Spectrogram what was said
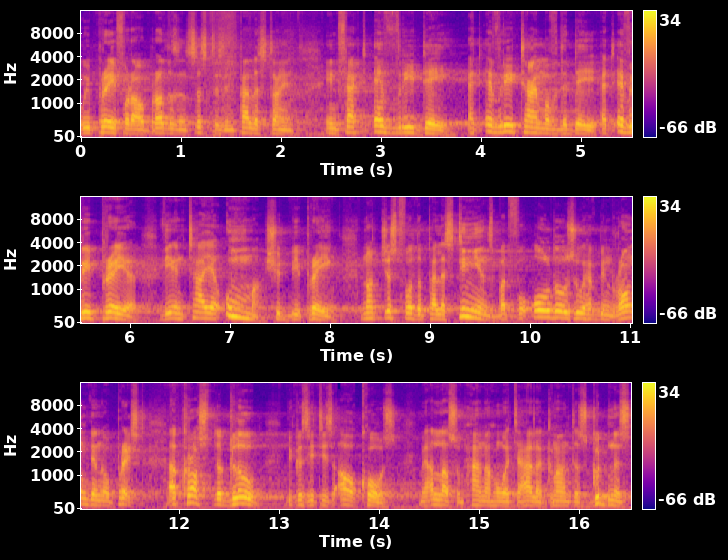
we pray for our brothers and sisters in Palestine. In fact, every day, at every time of the day, at every prayer, the entire ummah should be praying, not just for the Palestinians, but for all those who have been wronged and oppressed across the globe, because it is our cause. May Allah subhanahu wa ta'ala grant us goodness.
